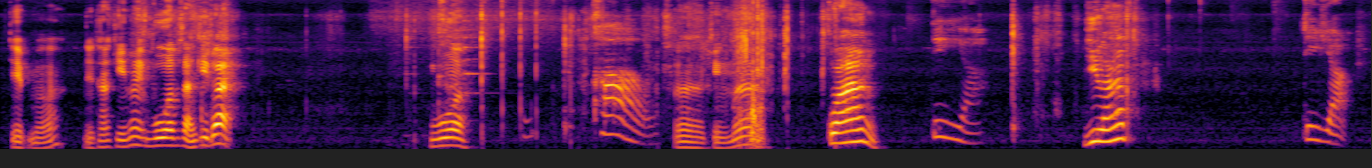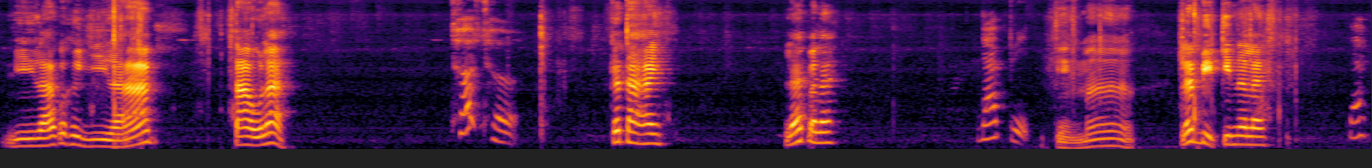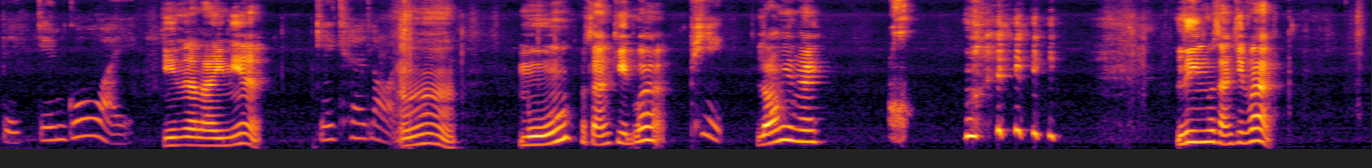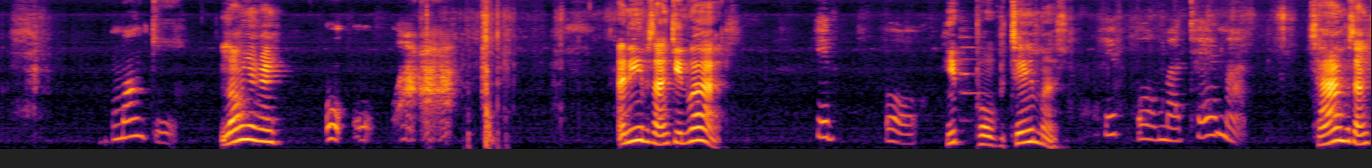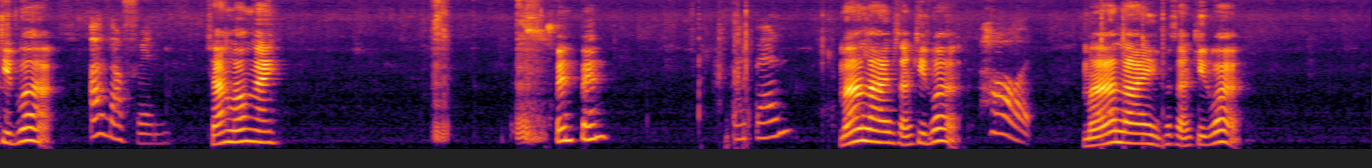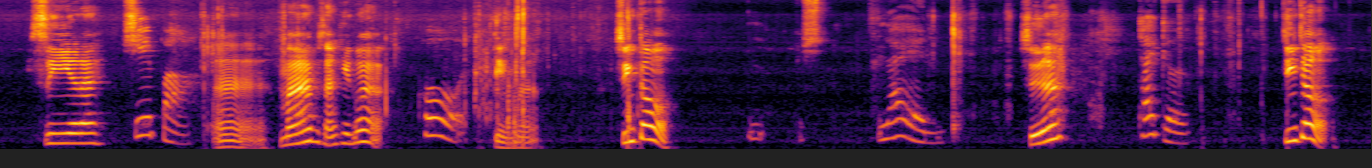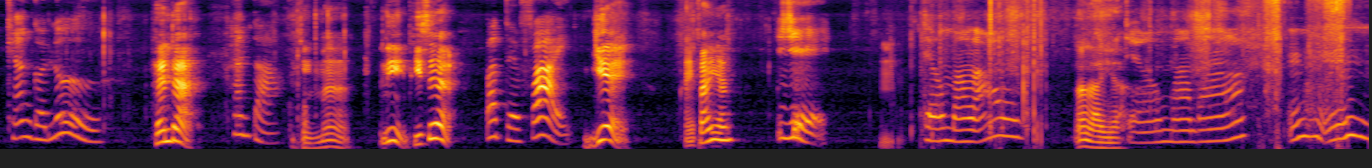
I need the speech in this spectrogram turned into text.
เจ็บเหรอ เดี๋ยวทาครีมให้ วัวภาษาอังกฤษว่า วัว ข้าวเออเก่งมาก กวาง เตียยีราฟเตียยีราฟก็คือยีราฟ เต่าล่ะ เธอเธอกระต่าย แรปอะไรแรบบิดเก่งมากแรบบิดกินอะไรแรบบิดกินกล้วย กินอะไรเนี่ย กินแครอทอ่าหมูภาษาอังกฤษว่าผิดร้องยังไง ลิงภาษาอังกฤษว่ามังกี้ร้องยังไงอุอุอาอาอันนี้ภาษาอังกฤษว่าฮิปโป hippopotamus ฮิปโปมาเทมัสช้างภาษาอังกฤษว่าอาลาเฟนช้างร้องไง เป็นเป็นเป็นเป็นม้าลายภาษาอังกฤษว่าฮอดม้าลายภาษาอังกฤษว่า ซีอะไรชิบะอ่า ม้าภาษาอังกฤษว่า โคดเก่งมาก สิงโตไลออนเสือ ไทเกอร์จิงโจ้แคนการูแพนด้าแพนด้าเก่งมาก นี่ผีเสื้อบัตเตอร์ไฟเย่ไฮไฟว์ยังเย่เดี๋ยวมาแล้วอะไรอะเดี๋ย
